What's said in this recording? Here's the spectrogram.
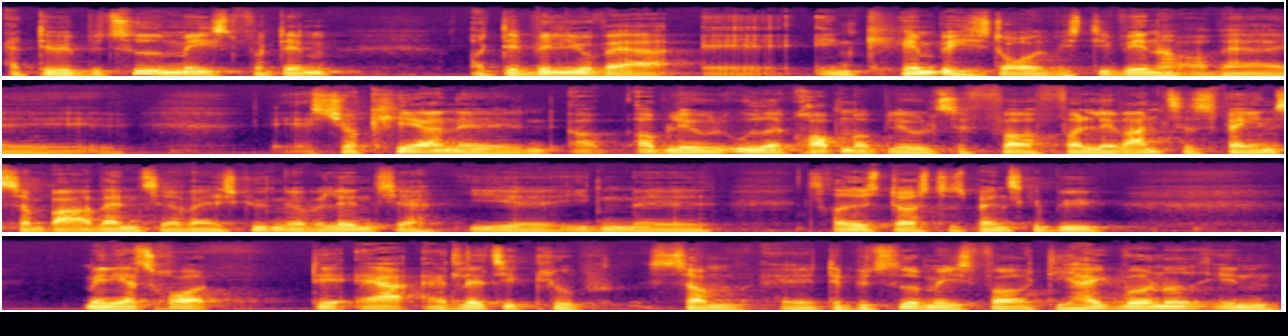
at det vil betyde mest for dem, og det vil jo være en kæmpe historie, hvis de vinder, og være chokerende oplevelse, ud af kroppen oplevelse for, for Levantes fans, som bare er vant til at være i skyggen af Valencia i, i den uh, tredje største spanske by. Men jeg tror, det er Athletic Club, som uh, det betyder mest for. De har ikke vundet en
